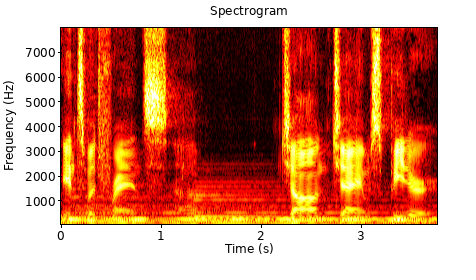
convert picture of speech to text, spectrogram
intimate friends um, John, James, Peter.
